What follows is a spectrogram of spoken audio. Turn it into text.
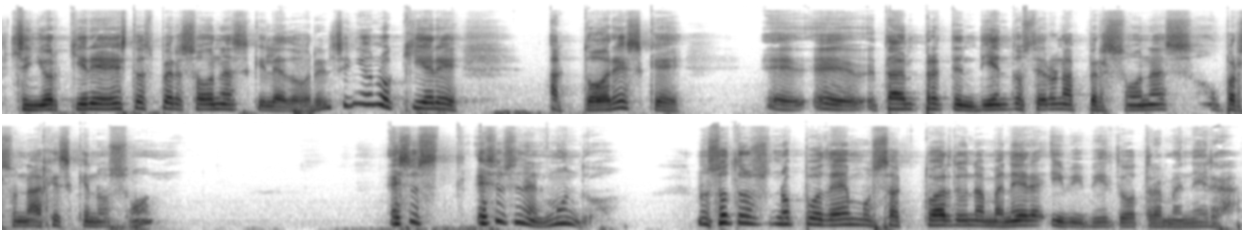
El Señor quiere estas personas que le adoren. El Señor no quiere actores que eh, eh, están pretendiendo ser unas personas o personajes que no son. Eso es, eso es en el mundo. Nosotros no podemos actuar de una manera y vivir de otra manera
